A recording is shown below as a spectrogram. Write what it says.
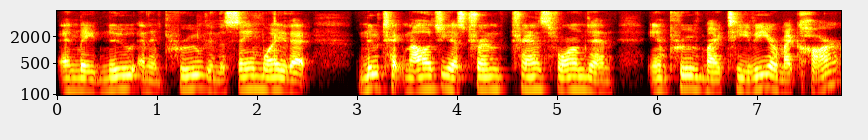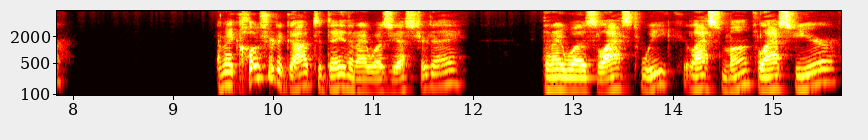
and made new and improved in the same way that new technology has transformed and improved my TV or my car? Am I closer to God today than I was yesterday? Than I was last week, last month, last year?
